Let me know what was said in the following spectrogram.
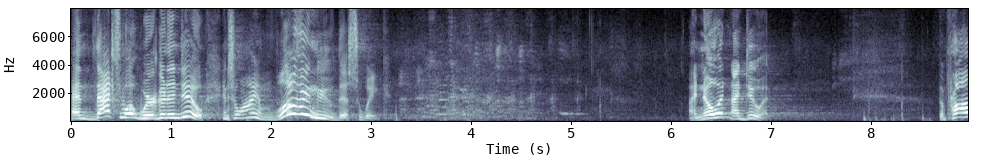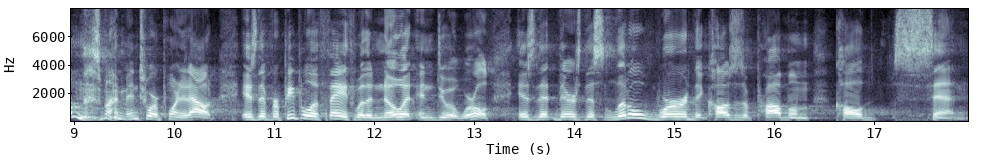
and that's what we're going to do. And so I am loving you this week. I know it and I do it. The problem, as my mentor pointed out, is that for people of faith with a know it and do it world, is that there's this little word that causes a problem called sin.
